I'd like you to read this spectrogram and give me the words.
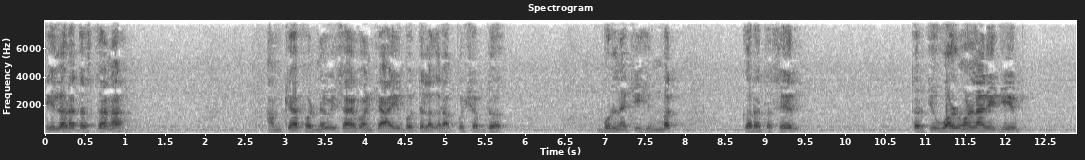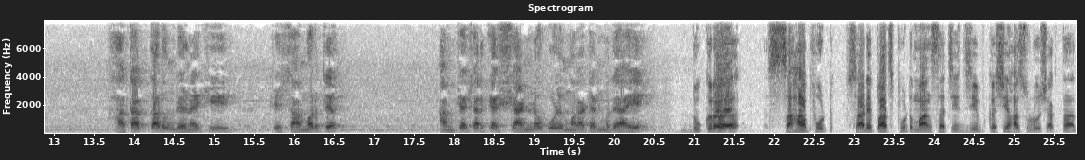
ती लढत असताना आमच्या फडणवीस साहेबांच्या आईबद्दल अगर अपशब्द बोलण्याची हिंमत करत असेल तर ती वळवळणारी जीभ हातात काढून देण्याची ते सामर्थ्य आमच्यासारख्या शहाण्णव कोळी मराठ्यांमध्ये आहे. डुकरं सहा फूट साडेपाच फूट माणसाची जीभ कशी हासडू शकतात?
